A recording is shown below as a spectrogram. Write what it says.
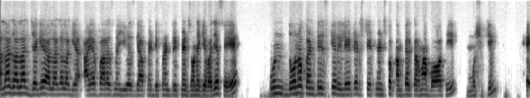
अलग अलग जगह अलग अलग आईएफआरएस में यूएस गैप में डिफरेंट ट्रीटमेंट्स होने की वजह से उन दोनों कंट्रीज के रिलेटेड स्टेटमेंट्स को कंपेयर करना बहुत ही मुश्किल है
